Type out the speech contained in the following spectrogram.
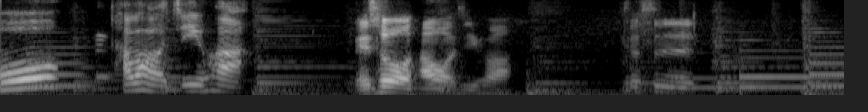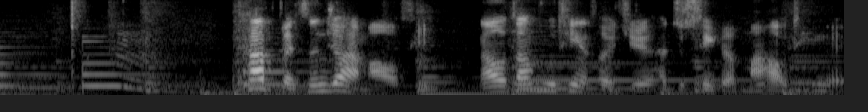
哦，逃跑计划，没错，逃跑计划。就是它本身就还蛮好听。然后当初听的时候觉得它就是一个蛮好听的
